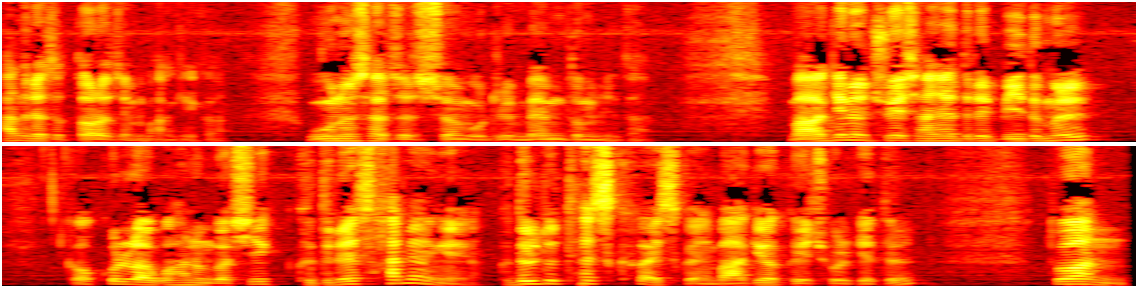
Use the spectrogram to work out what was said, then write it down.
하늘에서 떨어진 마귀가 우는 사자처럼 우리를 맴돕니다. 마귀는 주의 자녀들의 믿음을 꺾으려고 하는 것이 그들의 사명이에요. 그들도 태스크가 있을 거예요. 마귀와 그의 졸개들. 또한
